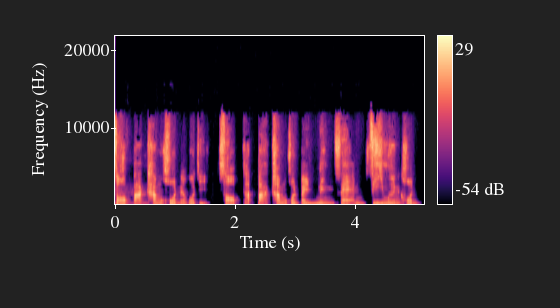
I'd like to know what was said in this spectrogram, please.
สอบปากคำคนนะโปรจิ สอบปากคำคนไปหนึ่งแสนสี่หมื่นคนอืม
